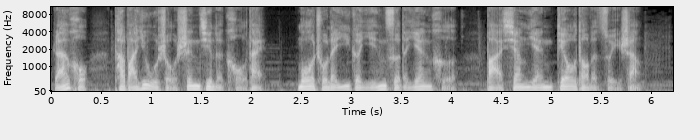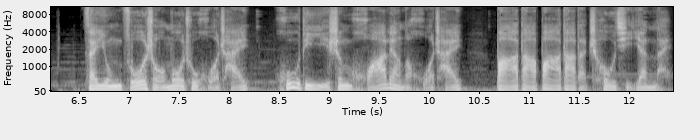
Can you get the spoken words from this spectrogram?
然后他把右手伸进了口袋，摸出来一个银色的烟盒，把香烟叼到了嘴上，再用左手摸出火柴，呼的一声划亮了火柴，吧嗒吧嗒地抽起烟来。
